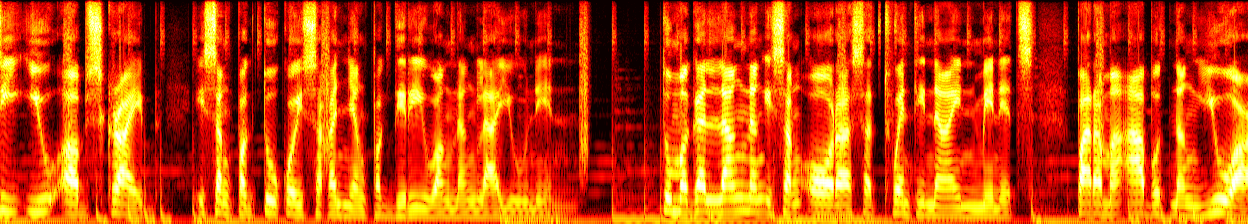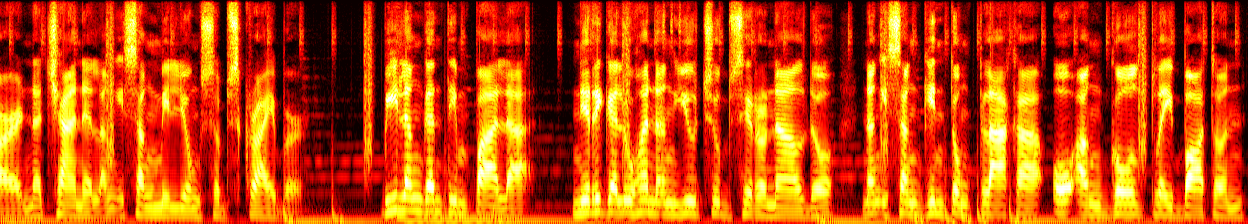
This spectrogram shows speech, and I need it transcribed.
you subscribe, isang pagtukoy sa kanyang pagdiriwang ng layunin. Tumagal lang ng isang oras at 29 minutes para maabot ng UR na channel ang isang milyong subscriber. Bilang gantimpala, Niregaluhan ng YouTube si Ronaldo ng isang gintong plaka o ang gold play button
